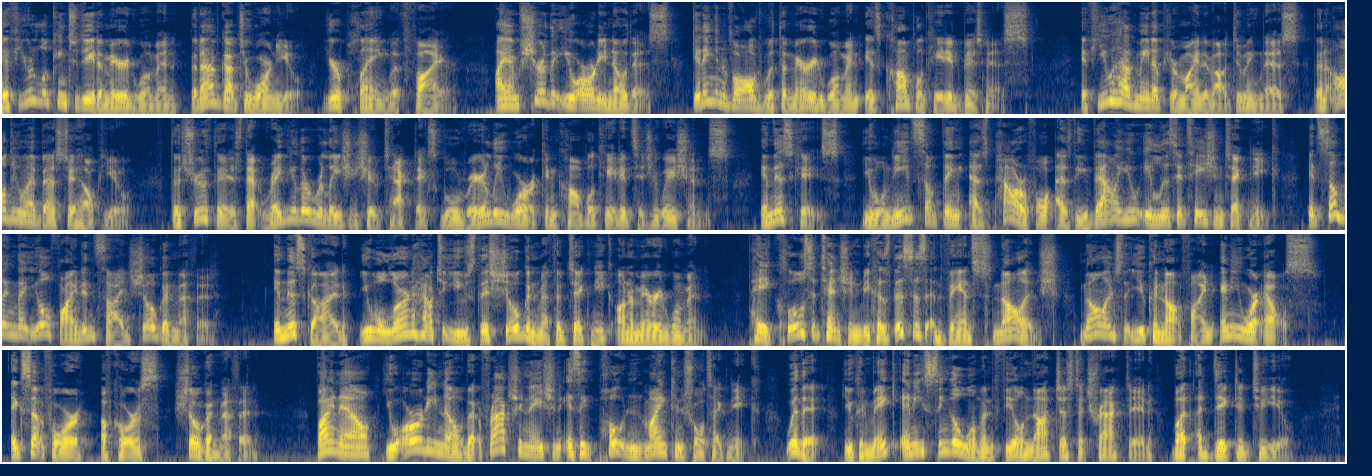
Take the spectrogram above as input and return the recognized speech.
If you're looking to date a married woman, then I've got to warn you, you're playing with fire. I am sure that you already know this. Getting involved with a married woman is complicated business. If you have made up your mind about doing this, then I'll do my best to help you. The truth is that regular relationship tactics will rarely work in complicated situations. In this case, you will need something as powerful as the value elicitation technique. It's something that you'll find inside Shogun Method. In this guide, you will learn how to use this Shogun Method technique on a married woman. Pay close attention because this is advanced knowledge, knowledge that you cannot find anywhere else. Except for, of course, Shogun Method. By now, you already know that fractionation is a potent mind control technique. With it, you can make any single woman feel not just attracted, but addicted to you.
